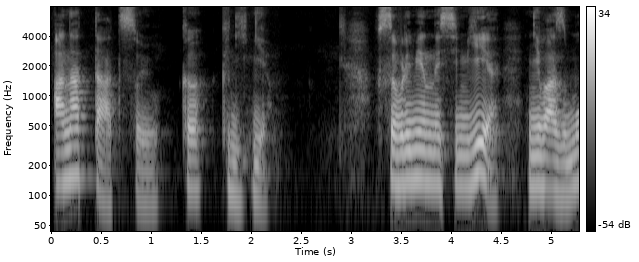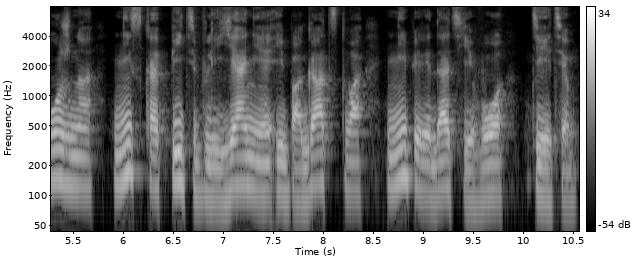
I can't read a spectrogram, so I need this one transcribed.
аннотацию к книге. В современной семье невозможно ни скопить влияние и богатство, ни передать его детям.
